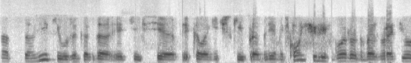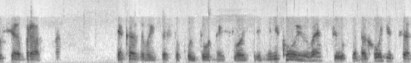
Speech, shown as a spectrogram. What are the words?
XVIII веке, уже когда эти все экологические проблемы кончились, город возвратился обратно. И оказывается, что культурный слой средневековой Венспилса находится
